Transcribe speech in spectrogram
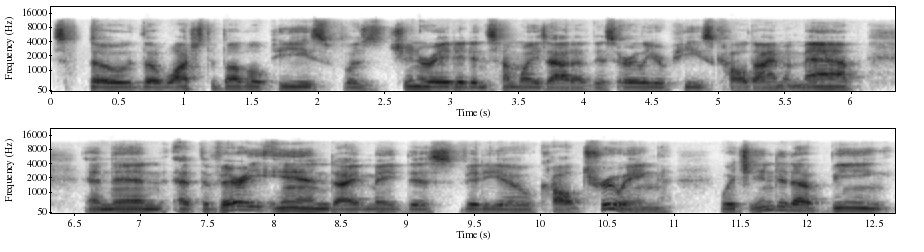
So the watch the bubble piece was generated in some ways out of this earlier piece called I'm a map and then at the very end, I made this video called Truing, which ended up being,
